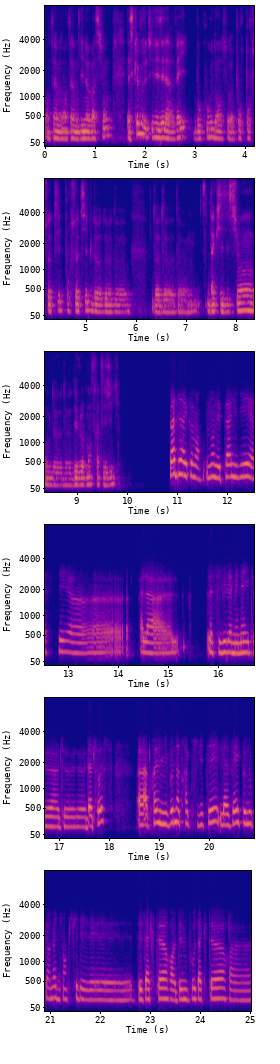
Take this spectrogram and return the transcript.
en termes, d'innovation. Est-ce que vous utilisez la veille beaucoup pour, ce type, d'acquisition ou de, développement stratégique? Pas directement. Nous, on n'est pas lié à, euh, la, la cellule M&A d'Atos. Euh, après, au niveau de notre activité, la veille peut nous permettre d'identifier des, acteurs, euh, de nouveaux acteurs euh,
